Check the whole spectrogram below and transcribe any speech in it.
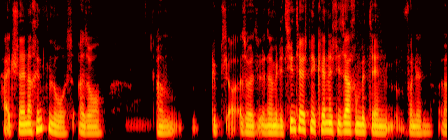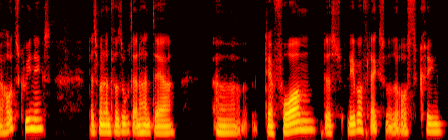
halt schnell nach hinten los. Also ähm, gibt's, also in der Medizintechnik kenne ich die Sachen mit den von den äh, Hautscreenings, dass man dann versucht anhand der äh, der Form des Leberflecks oder so rauszukriegen,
